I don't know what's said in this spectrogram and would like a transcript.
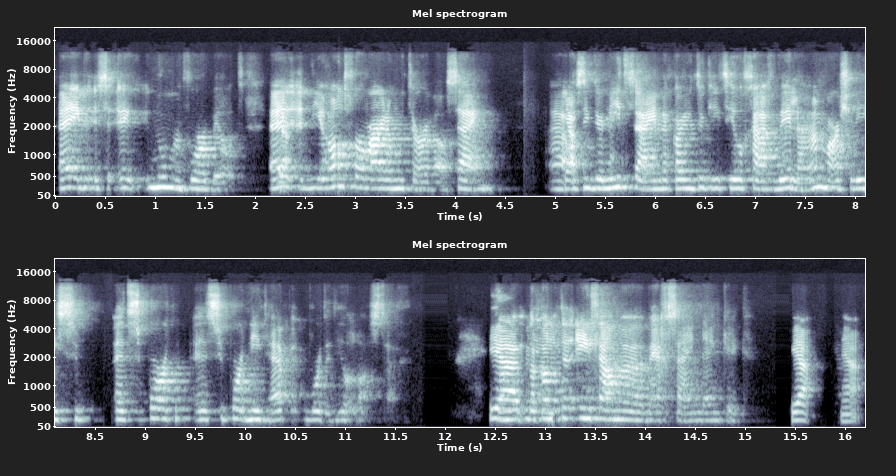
hè, ik, noem een voorbeeld. Hè? Ja. Die randvoorwaarden moeten er wel zijn. Eh, Ja. Als die er niet zijn, dan kan je natuurlijk iets heel graag willen. Maar als je die, het, support, het support niet hebt, wordt het heel lastig. ja, dan, dan kan het een eenzame weg zijn, denk ik. ja,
